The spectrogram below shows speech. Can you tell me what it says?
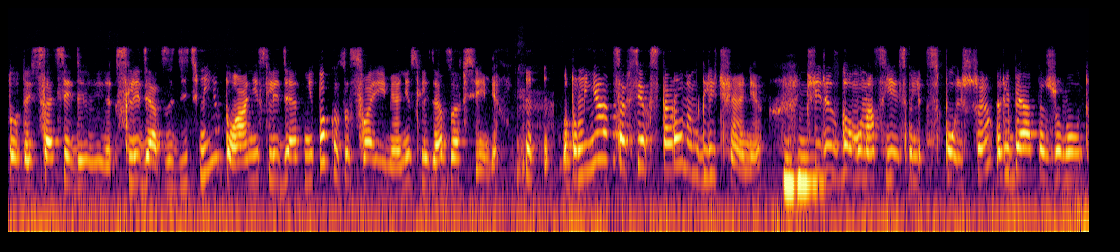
кто-то из соседей следят за детьми, то они следят не только за своими, они следят за всеми. Вот у меня со всех сторон англичане. Через дом у нас есть с Польши ребята живут.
